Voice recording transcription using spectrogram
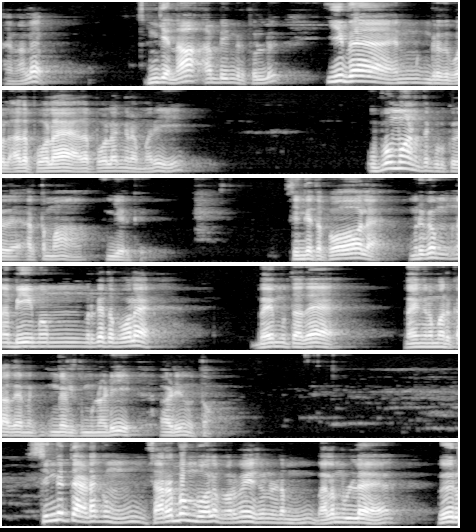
அதனால் இங்கே நான் அப்படிங்கிற சொல்லு இவங்கிறது போல் அதை போல அதை போலங்கிற மாதிரி உபமானத்தை கொடுக்குற அர்த்தமாக இங்கே இருக்குது சிங்கத்தை போல மிருகம் ந பீமம் மிருகத்தை போல பயமுத்தாத பயங்கரமாக இருக்காது எனக்கு எங்களுக்கு முன்னாடி அப்படின்னு அர்த்தம். சிங்கத்தை அடக்கும் சரபம் போல் பரமேஸ்வரனிடம் பலமுள்ள வேறு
